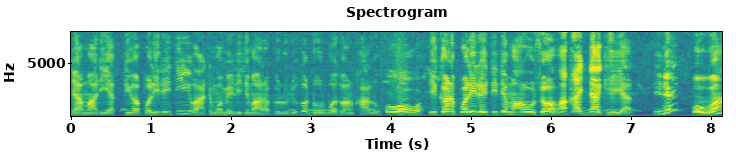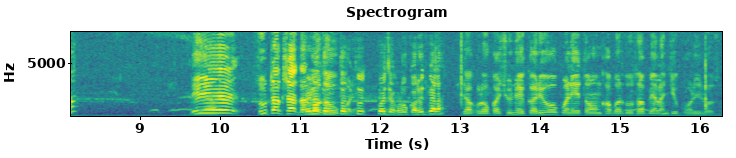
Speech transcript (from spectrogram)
લ્યા મારી એક્ટિવા પડી રહી હતી વાટમાં મેલી હતી મારા પેલું રહ્યું કે ઢોર બધવાનું ખાલું. ઓવા કણ પડી રહી હતી તે મારો ઓછો હવા કાઢી નાખી યાર. એને ઓવા એ છૂટક સાધન પેલા કોઈ ઝઘડો કર્યો જ પેલા? ઝઘડો કશું નહીં કર્યો પણ એ તો ખબર તો છે છે.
